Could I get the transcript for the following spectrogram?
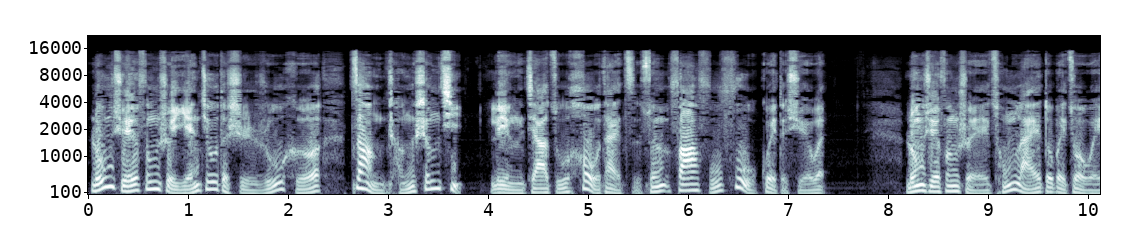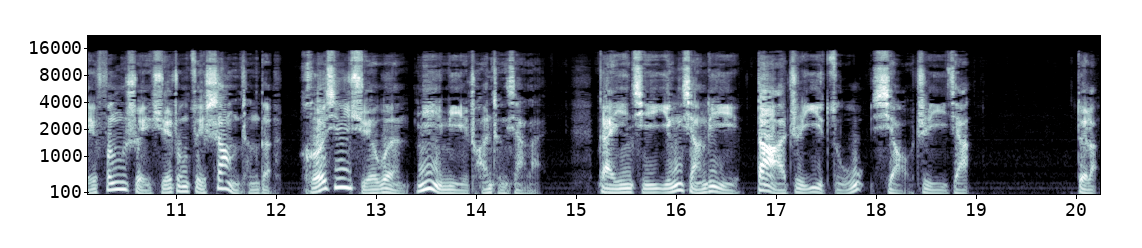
龙穴风水研究的是如何藏成生气。令家族后代子孙发福富贵的学问，龙穴风水从来都被作为风水学中最上乘的核心学问，秘密传承下来，盖因其影响力大至一族，小至一家。对了，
